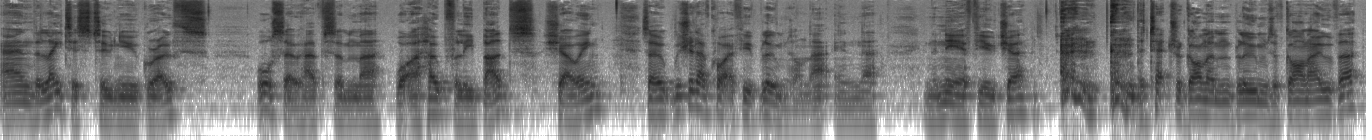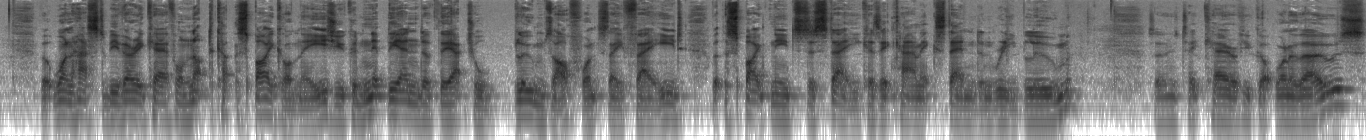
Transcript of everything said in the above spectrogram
And the latest two new growths also have some uh, what are hopefully buds showing. So we should have quite a few blooms on that in uh, in the near future. the tetragonum blooms have gone over but one has to be very careful not to cut the spike on these. You can nip the end of the actual blooms off once they fade, but the spike needs to stay because it can extend and rebloom. So take care if you've got one of those.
